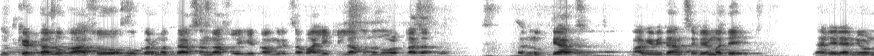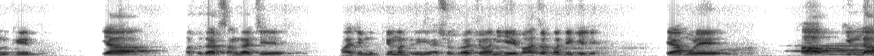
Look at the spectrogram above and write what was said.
मुदखेड तालुका असो भोकर मतदारसंघ असो हे काँग्रेसचा बालेकिल्ला म्हणून ओळखला जातो. तर नुकत्याच मागे विधानसभेमध्ये झालेल्या निवडणुकीत या मतदारसंघाचे माजी मुख्यमंत्री अशोकराव चव्हाण हे भाजपमध्ये गेले. त्यामुळे हा किल्ला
